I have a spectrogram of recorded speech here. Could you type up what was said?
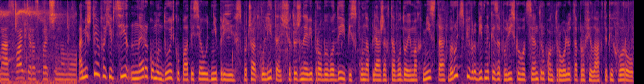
на асфальті розпеченому. А між тим фахівці не рекомендують купатися у Дніпрі. З початку літа щотижневі проби води і піску на пляжах та водоймах міста беруть співробітники Запорізького центру контролю та профілактики хвороб.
